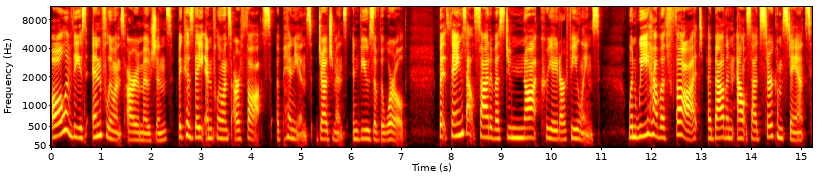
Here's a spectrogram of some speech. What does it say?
All of these influence our emotions because they influence our thoughts, opinions, judgments, and views of the world. But things outside of us do not create our feelings. When we have a thought about an outside circumstance,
